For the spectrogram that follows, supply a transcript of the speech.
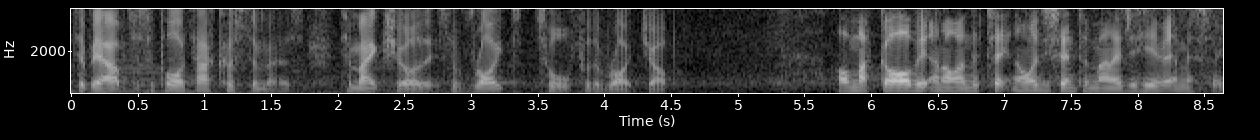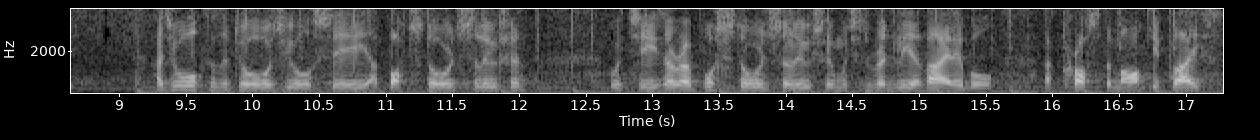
to be able to support our customers to make sure that it's the right tool for the right job. I'm Matt Garvey and I'm the Technology Centre Manager here at MSC. As you walk through the doors you'll see a Bott storage solution which is a robust storage solution which is readily available across the marketplace.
